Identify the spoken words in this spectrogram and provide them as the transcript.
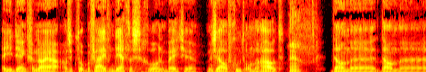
En je denkt van, nou ja, als ik tot mijn 35 gewoon een beetje mezelf goed onderhoud. Ja. Dan, eh, dan, eh,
